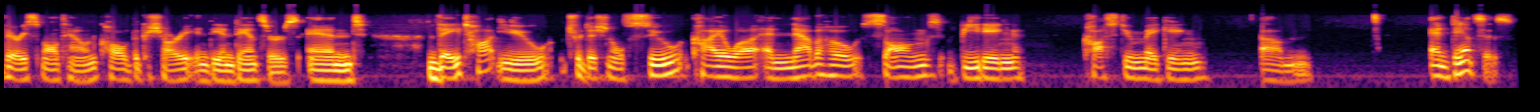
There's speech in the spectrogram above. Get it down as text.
very small town called the Koshare Indian Dancers, and they taught you traditional Sioux, Kiowa, and Navajo songs, beating, costume making, um, and dances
